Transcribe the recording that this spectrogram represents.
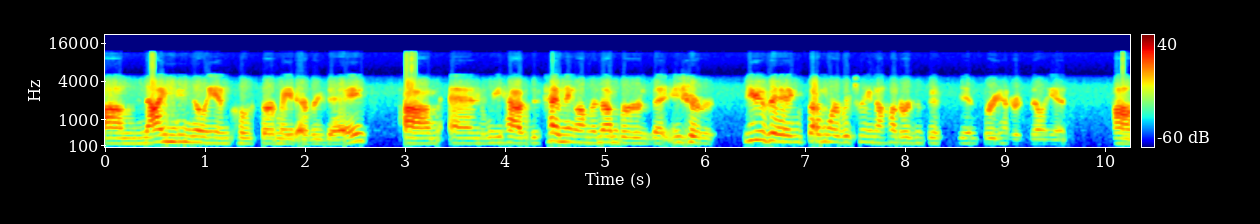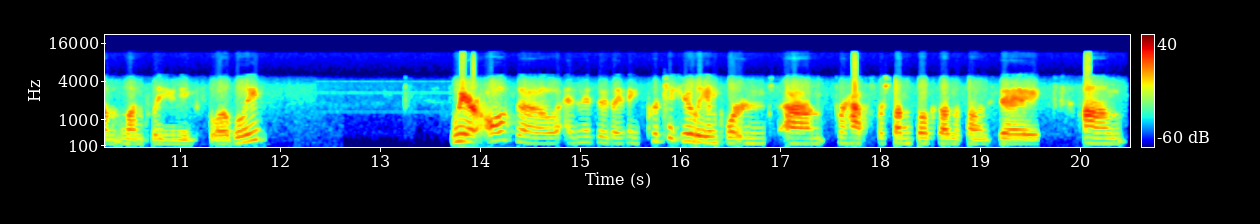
Um, 90 million posts are made every day. Um, and we have, depending on the numbers that you're using, somewhere between 150 and 300 million um, monthly uniques globally. We are also, and this is I think particularly important um, perhaps for some folks on the phone today, um,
